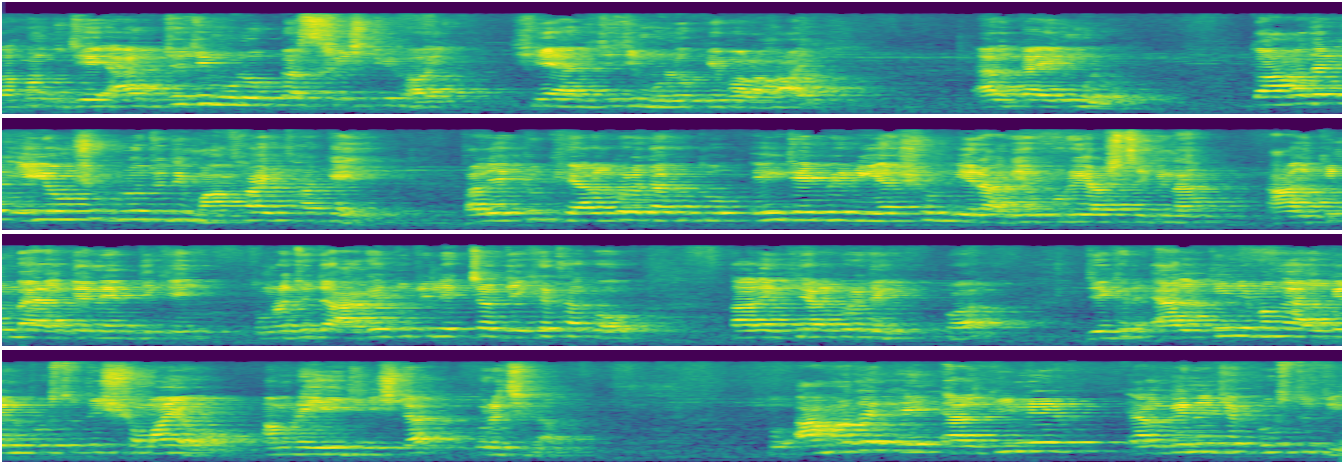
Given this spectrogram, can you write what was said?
তখন যে একযোজি মূলকটা সৃষ্টি হয়, সেই একযোজি মূলককে বলা হয় অ্যালকাইন মূলক। তো আমাদের এই অংশগুলো যদি মাথায় থাকে, তাহলে একটু খেয়াল করে দেখো তো, এই টাইপের রিয়াকশন এর আগে পড়ে আসছে কিনা আলকিন বা অ্যালকেনের দিকে। তোমরা যদি আগে দুটি লেকচার দেখে থাকো, তাহলে খেয়াল করে দেখবা যে এখানে অ্যালকিন এবং অ্যালকেন প্রস্তুতির সময়ও আমরা এই জিনিসটা করেছিলাম। তো আমাদের এই অ্যালকিনের অ্যালকেনের যে প্রস্তুতি,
